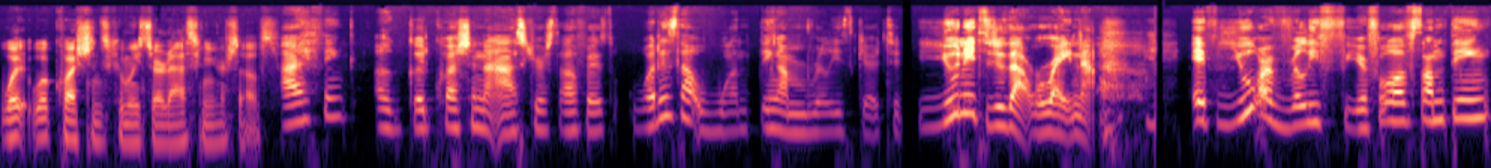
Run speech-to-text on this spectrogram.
What what questions can we start asking ourselves? I think a good question to ask yourself is what is that one thing I'm really scared to do? You need to do that right now. if you are really fearful of something,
